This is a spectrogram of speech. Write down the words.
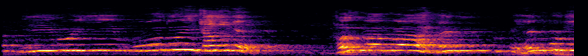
그리고 이 모두의 가정에 건강과 행, 행복이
